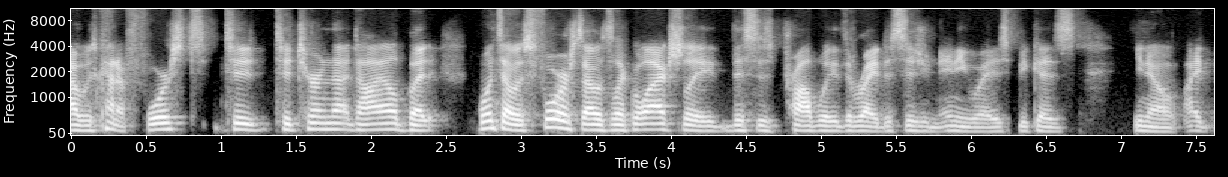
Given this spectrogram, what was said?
i was kind of forced to to turn that dial. But once i was forced i was like well actually this is probably the right decision anyways because you know i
